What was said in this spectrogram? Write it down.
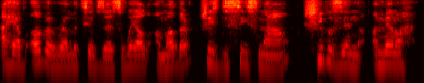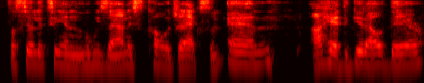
I have other relatives as well. A mother, she's deceased now. She was in a mental facility in Louisiana. It's called Jackson. And I had to get out there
